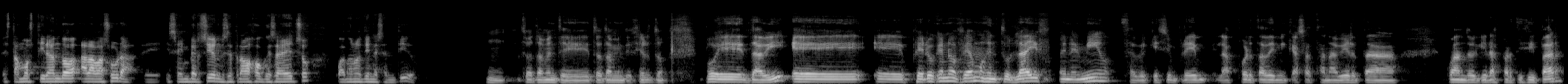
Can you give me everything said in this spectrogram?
estamos tirando a la basura eh, esa inversión, ese trabajo que se ha hecho cuando no tiene sentido. Mm, totalmente, totalmente cierto. Pues David, eh, espero que nos veamos en tus live, en el mío. Sabes que siempre las puertas de mi casa están abiertas cuando quieras participar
